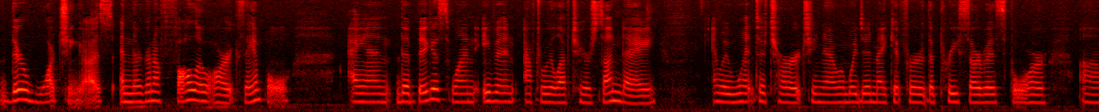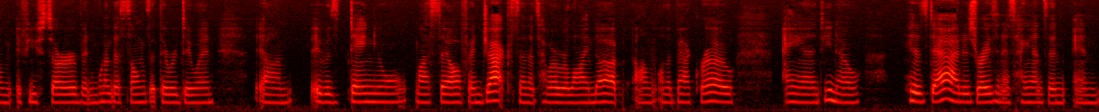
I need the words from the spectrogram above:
they're watching us and they're going to follow our example. And the biggest one, even after we left here Sunday and we went to church, you know, and we did make it for the pre service for um, If You Serve, and one of the songs that they were doing, um, it was Daniel, myself, and Jackson. That's how we were lined up um, on the back row. And, you know, his dad is raising his hands and, and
